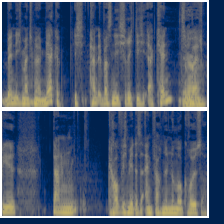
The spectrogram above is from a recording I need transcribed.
Wenn ich manchmal merke, ich kann etwas nicht richtig erkennen, zum Ja. Beispiel, dann kaufe ich mir das einfach eine Nummer größer.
